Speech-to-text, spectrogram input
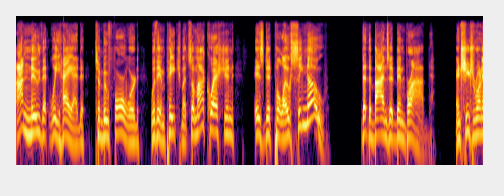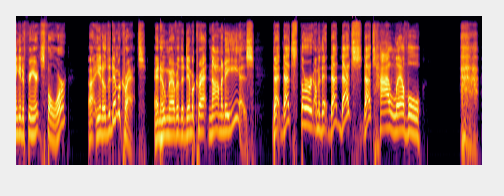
I knew that we had to move forward with impeachment. So my question is Did Pelosi know that the Bidens had been bribed? And she's running interference for, uh, you know, the Democrats and whomever the Democrat nominee is. That that's third. I mean that, that that's that's high level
